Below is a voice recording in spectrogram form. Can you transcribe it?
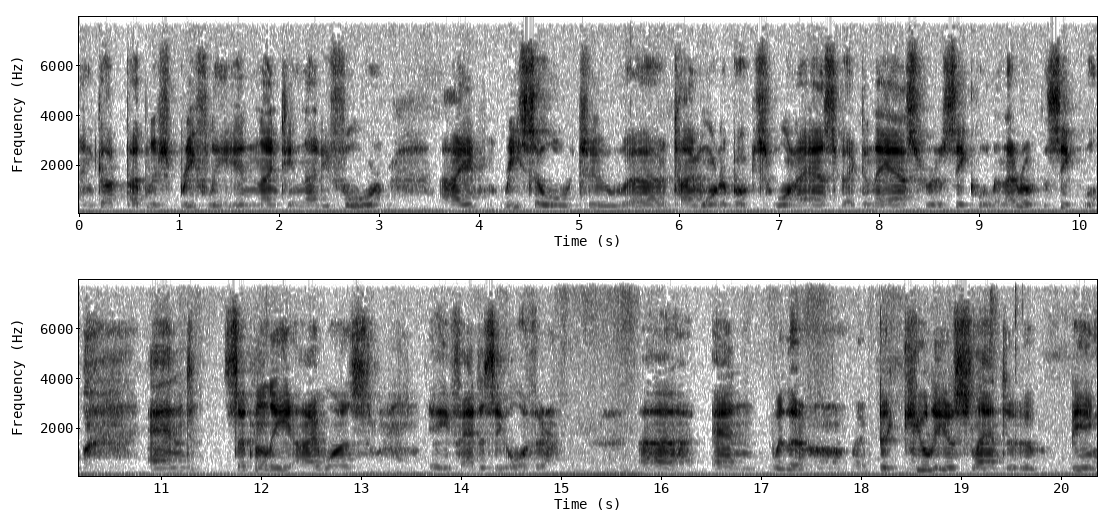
and got published briefly in 1994. I resold to uh, Time Warner Books, Warner Aspect, and they asked for a sequel, and I wrote the sequel. And suddenly I was a fantasy author, uh, and with a, a, peculiar slant of being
